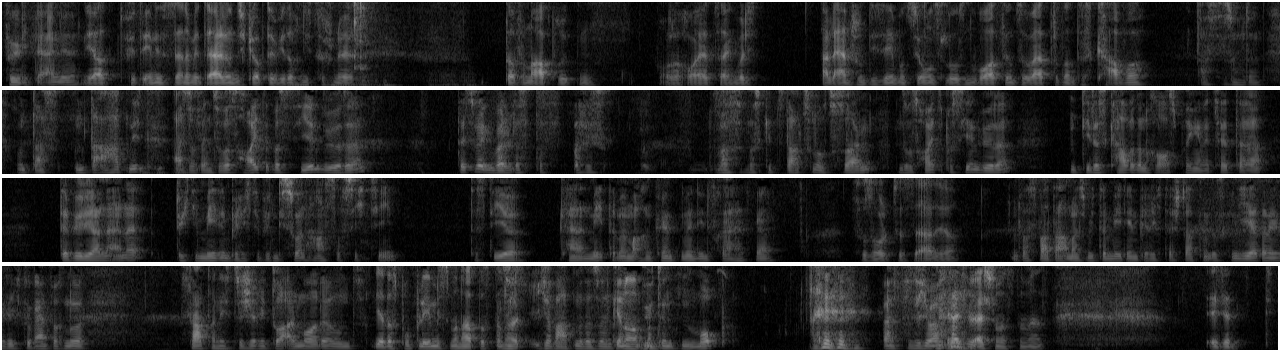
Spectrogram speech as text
Für, Medaille. ja, für den ist es eine Medaille und ich glaube, der wird auch nicht so schnell davon abrücken oder Reue zeigen, weil ich allein schon diese emotionslosen Worte und so weiter, dann das Cover, Das ist und dann, und das und da hat nicht, also wenn sowas heute passieren würde, deswegen, weil das, das, das ist, was, was gibt es dazu noch zu sagen, wenn sowas heute passieren würde die das Cover dann noch rausbringen etc., der würde ja alleine durch die Medienberichte würden die so einen Hass auf sich ziehen, dass die ja keinen Meter mehr machen könnten, wenn die in Freiheit wären. so sollte es sein, ja. Und was war damals mit der Medienberichterstattung? Das ging eher dann in Richtung einfach nur satanistische Ritualmorde und Ja, das Problem ist, man hat das dann also halt. ich, erwarte mir da so einen Genau. wütenden Mob. weißt du, was ich Ja, ich meine? weiß schon, was du meinst.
